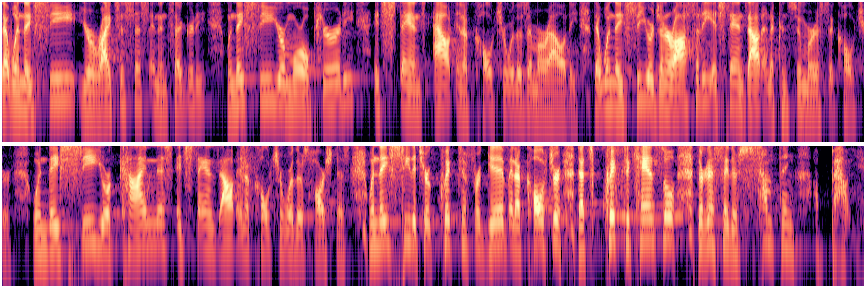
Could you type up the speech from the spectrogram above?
that when they see your righteousness and integrity, when they see your moral purity, it stands out in a culture where there's immorality. That when they see your generosity, it stands out in a consumeristic culture. When they see your kindness, it stands out in a culture where there's harshness. When they see that you're quick to forgive in a culture that's quick to cancel, they're going to say there's something about you.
